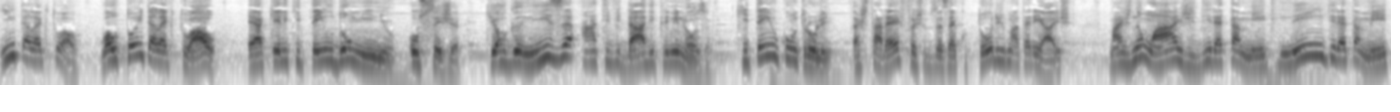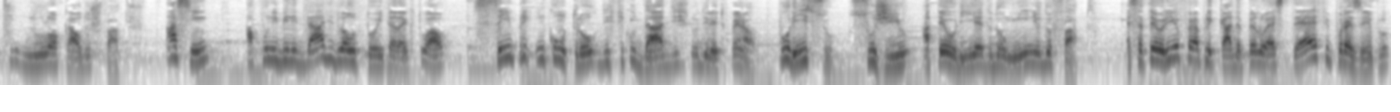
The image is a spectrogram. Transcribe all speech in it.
intelectual. O autor intelectual é aquele que tem o domínio, ou seja, que organiza a atividade criminosa, que tem o controle das tarefas dos executores materiais, mas não age diretamente nem indiretamente no local dos fatos. Assim, a punibilidade do autor intelectual sempre encontrou dificuldades no direito penal. Por isso, surgiu a teoria do domínio do fato. Essa teoria foi aplicada pelo STF, por exemplo,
